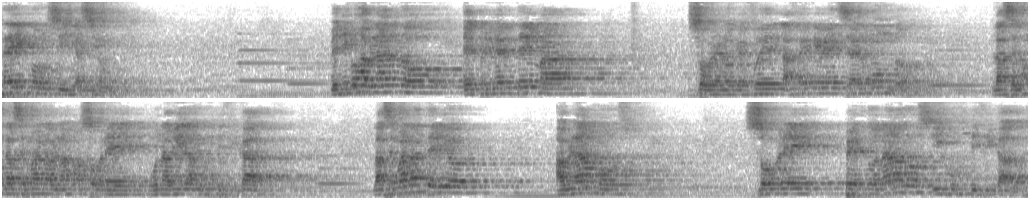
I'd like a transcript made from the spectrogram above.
reconciliación. Venimos hablando el primer tema sobre lo que fue la fe que vence al mundo. La segunda semana hablamos sobre una vida justificada. La semana anterior hablamos sobre perdonados y justificados.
